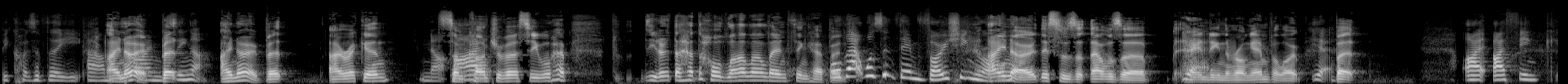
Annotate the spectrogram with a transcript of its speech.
because of the um, I know, but Singer. I know, but I reckon No, some I- controversy will happen. You know, they had the whole La La Land thing happen. Well, that wasn't them voting wrong. I know this was a, that was a handing the wrong envelope. Yeah. but I, I think.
